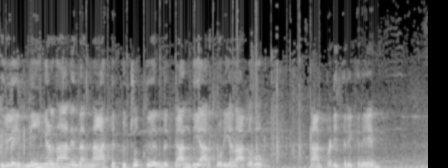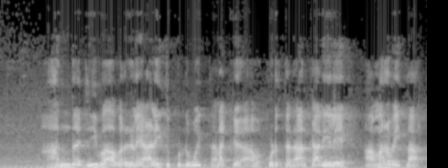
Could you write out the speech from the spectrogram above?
இல்லை நீங்கள் தான் இந்த நாட்டுக்கு சொத்து என்று காந்தியார் கூறியதாகவும் நான் படித்திருக்கிறேன். அந்த ஜீவா அவர்களை அழைத்துக் கொண்டு போய் தனக்கு அவ- கொடுத்த நாற்காலியிலே அமர வைத்தார்.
